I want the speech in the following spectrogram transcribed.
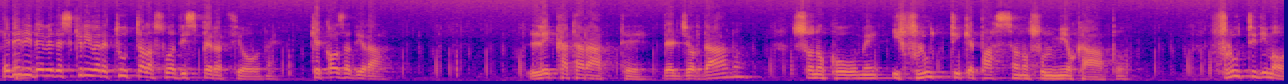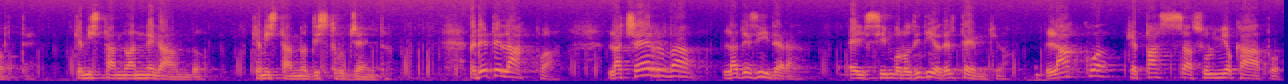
ed egli deve descrivere tutta la sua disperazione. Che cosa dirà? Le cataratte del Giordano sono come i flutti che passano sul mio capo, flutti di morte che mi stanno annegando, che mi stanno distruggendo. Vedete l'acqua, la cerva la desidera, è il simbolo di Dio, del Tempio. L'acqua che passa sul mio capo,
